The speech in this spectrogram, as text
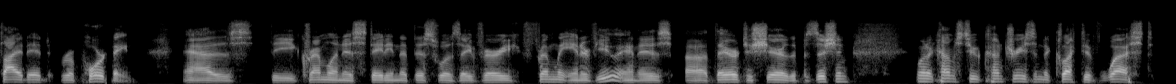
sided reporting, as the Kremlin is stating that this was a very friendly interview and is uh, there to share the position when it comes to countries in the collective West,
